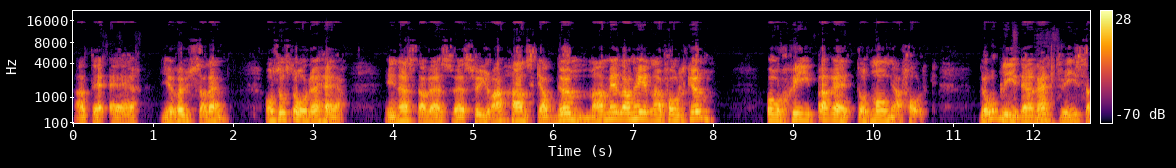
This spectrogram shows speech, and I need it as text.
att det är Jerusalem. Och så står det här i nästa vers, vers 4. Han ska döma mellan hedna folken och skipa rätt åt många folk. Då blir det mm. rättvisa.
